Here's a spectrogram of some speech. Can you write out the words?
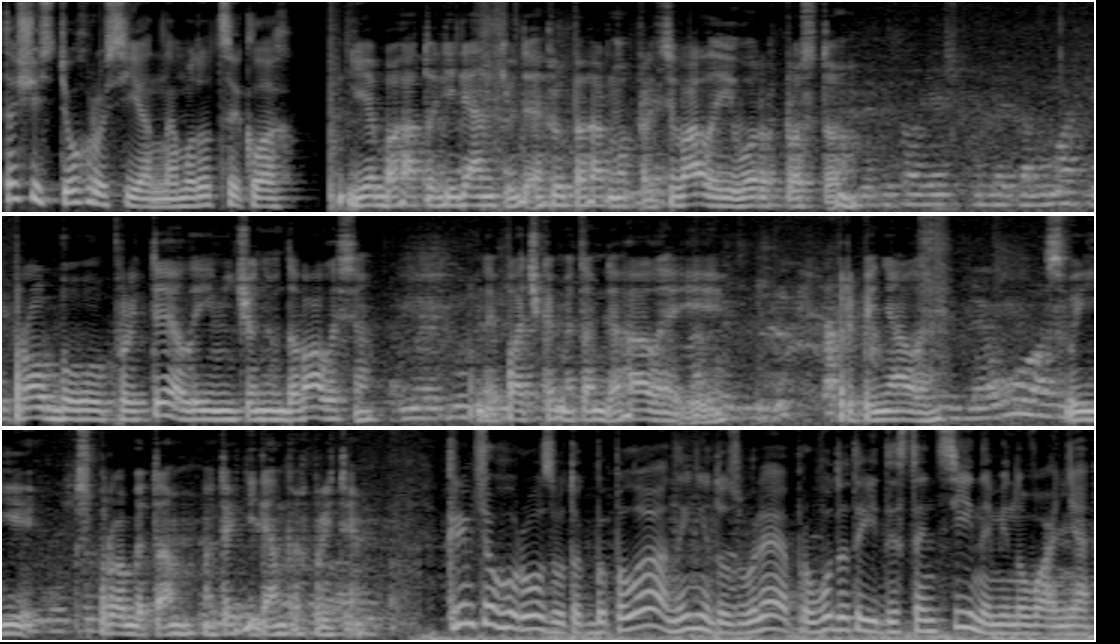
та шістьох росіян на мотоциклах. Є багато ділянків, де групи гарно працювали, і ворог просто пробував пройти, але їм нічого не вдавалося. Вони пачками там лягали і припиняли свої спроби там на тих ділянках пройти. Крім цього, розвиток БПЛА нині дозволяє проводити і дистанційне мінування,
